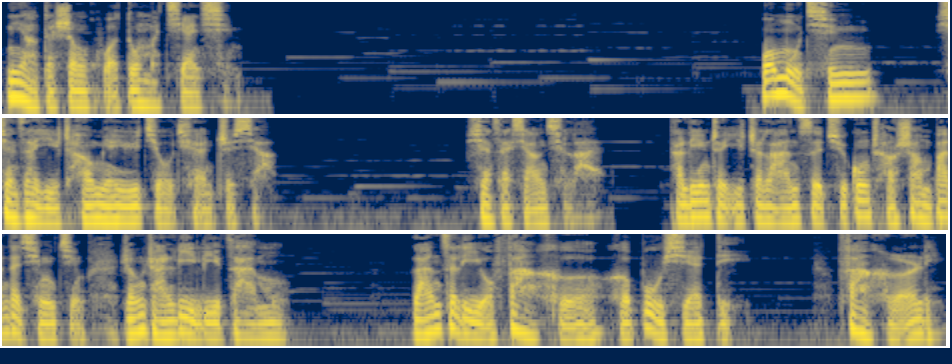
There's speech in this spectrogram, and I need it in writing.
那样的生活多么艰辛。我母亲现在已长眠于九泉之下。现在想起来，他拎着一只篮子去工厂上班的情景仍然历历在目。篮子里有饭盒和布鞋底，饭盒里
